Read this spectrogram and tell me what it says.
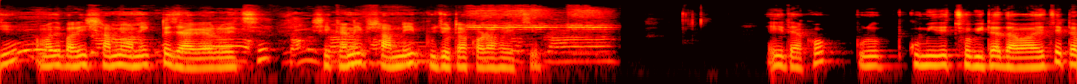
যে আমাদের বাড়ির সামনে অনেকটা জায়গা রয়েছে, সেখানেই সামনেই পুজোটা করা হয়েছে। এই দেখো, পুরো কুমিরের ছবিটা দেওয়া হয়েছে, এটা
